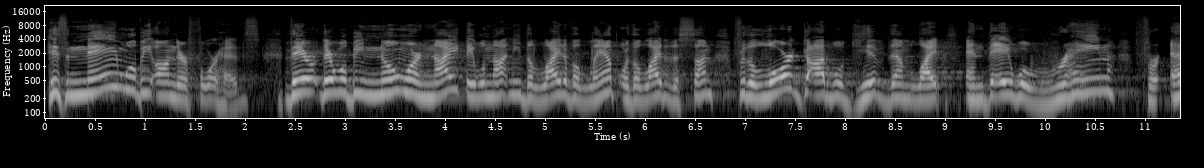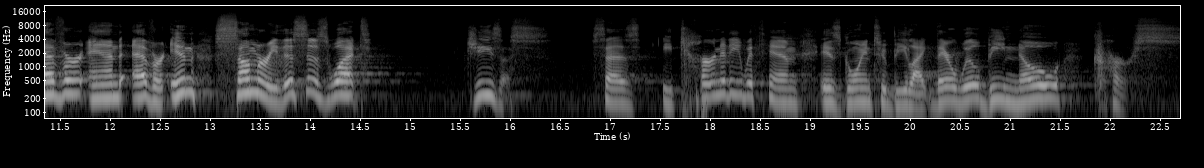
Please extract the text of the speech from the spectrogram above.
His name will be on their foreheads. There, there will be no more night. They will not need the light of a lamp or the light of the sun, for the Lord God will give them light, and they will reign forever and ever. In summary, this is what Jesus says eternity with Him is going to be like. There will be no curse.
